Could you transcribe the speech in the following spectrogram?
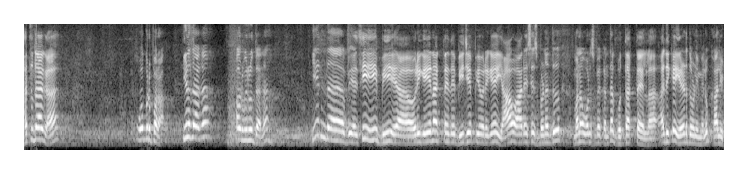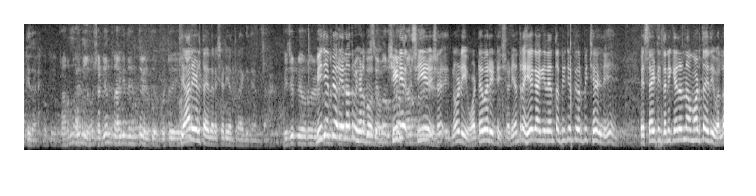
ಹತ್ತಿದಾಗ ಒಬ್ಬರು ಪರ, ಇಳಿದಾಗ ಅವ್ರ ವಿರುದ್ಧನಾ? ಏನು ಸಿ ಬಿ ಅವರಿಗೆ ಏನಾಗ್ತಾ ಇದೆ? ಬಿ ಜೆ ಪಿಯವರಿಗೆ ಯಾವ ಆರ್ ಎಸ್ ಎಸ್ ಬಣದ್ದು ಮನ ಹೋಲಿಸ್ಬೇಕಂತ ಗೊತ್ತಾಗ್ತಾ ಇಲ್ಲ. ಅದಕ್ಕೆ ಎರಡು ದೋಣಿ ಮೇಲೂ ಕಾಲಿಟ್ಟಿದ್ದಾರೆ. ಷಡ್ಯಂತ್ರ ಆಗಿದೆ ಅಂತ ಹೇಳ್ತಾರೆ ಬಟ್ ಯಾರು ಹೇಳ್ತಾ ಇದ್ದಾರೆ ಷಡ್ಯಂತ್ರ ಆಗಿದೆ ಅಂತ? ಜೆ ಪಿಯವ್ರು ಏನಾದರೂ ಹೇಳ್ಬೋದು. ಸಿ ಡಿ ಸಿ ನೋಡಿ ವಾಟ್ ಎವರ್ ಇಟ್ ಇಸ್ ಷಡ್ಯಂತ್ರ ಹೇಗಾಗಿದೆ ಅಂತ ಬಿ ಜೆ ಪಿಯವ್ರ ಬಿಚ್ಚ ಹೇಳಿ. ಎಸ್ ಐ ಟಿ ತನಿಖೆನ ನಾವು ಮಾಡ್ತಾ ಇದ್ದೀವಲ್ಲ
